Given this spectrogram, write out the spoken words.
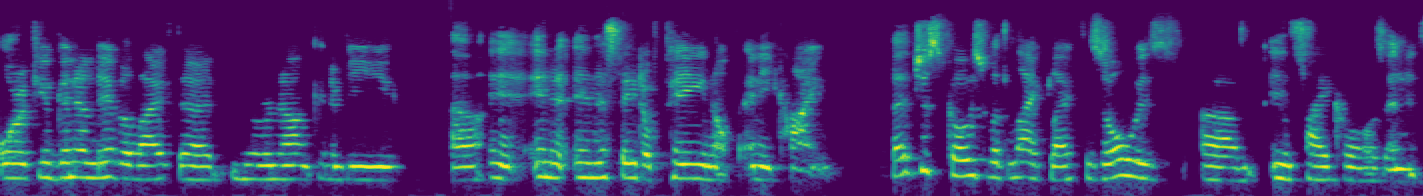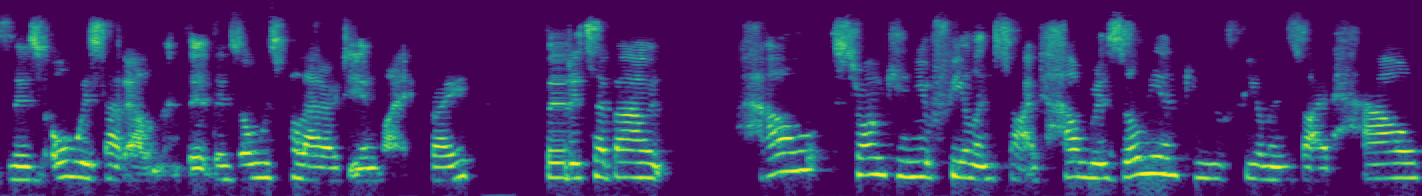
or if you're to live a life that you're not to be uh, in, a, in a state of pain of any kind. That just goes with life. Life is always um, in cycles, and there's always that element. There's always polarity in life, right? But it's about how strong can you feel inside? How resilient can you feel inside? How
